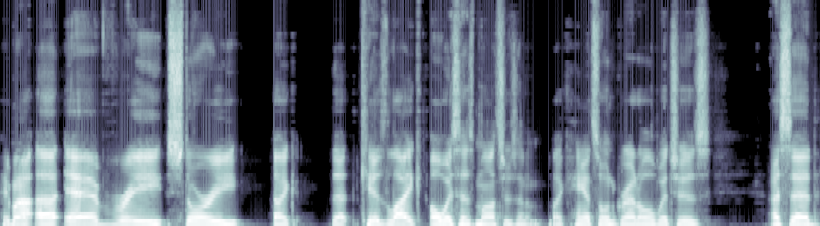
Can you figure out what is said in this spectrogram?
hey, ma, uh, every story like that kids like always has monsters in them, like Hansel and Gretel, witches." I said,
